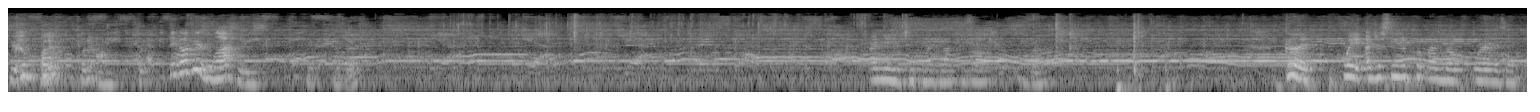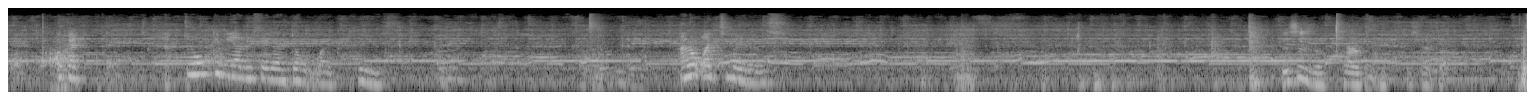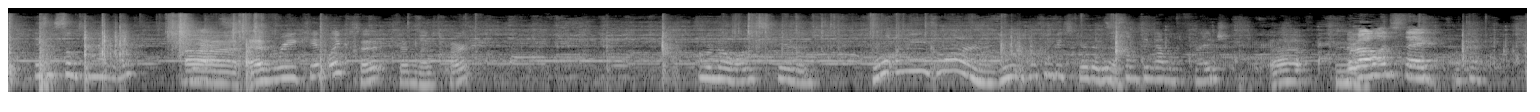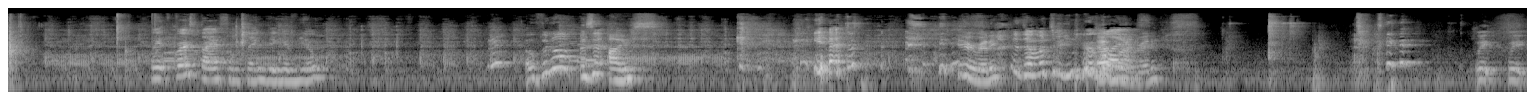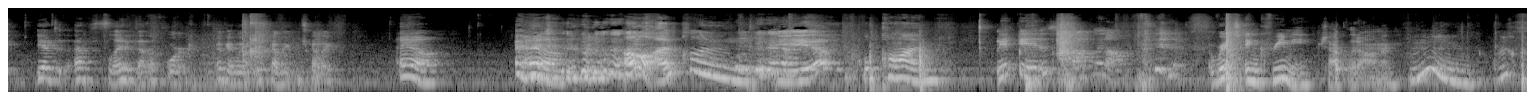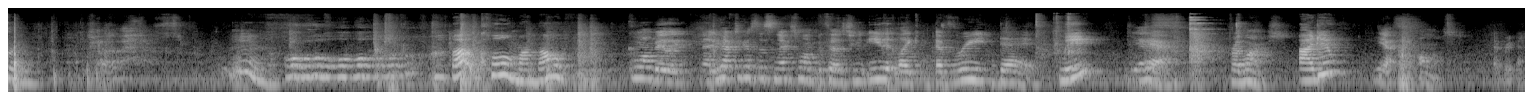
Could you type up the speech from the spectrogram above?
Here, put it, put it on. Put it, Take off your glasses. here, like. I need to take my glasses off. Okay. Good. Wait, I just need to put my milk. Where is it? Okay. Don't give me anything I don't like, please. I don't like tomatoes. This is a hard one. Just heads up. Is it something I like? Uh, every kid likes it for the most part. Oh no, I'm scared. Well, I mean, come on. Who, who can be scared of this? something out of the fridge? Uh, We're no. not allowed to say. Okay. Wait, first I have something to give you. Open up. Is it ice? yes. Here, ready? Is that between your Oh, mine, legs? ready? Wait, wait. You have to, I have to slide it down the fork. Okay, wait. It's coming. It's coming. Ew. Ew. oh, I'm clean. yep. What kind? It is. Chocolate off. Rich and creamy chocolate almond. Mmm, whipped cream. Mmm, that cool my mouth. Come on, Bailey. Now you have to guess this next one because you eat it like every day. Me? Yeah. For lunch. I do? Yeah, almost every day.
